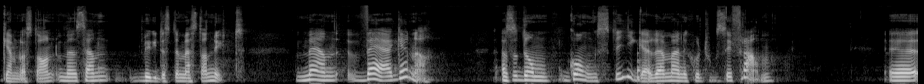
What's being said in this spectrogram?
Gamla stan, men sen byggdes det mesta nytt. Men vägarna, alltså de gångstigar där människor tog sig fram, eh,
